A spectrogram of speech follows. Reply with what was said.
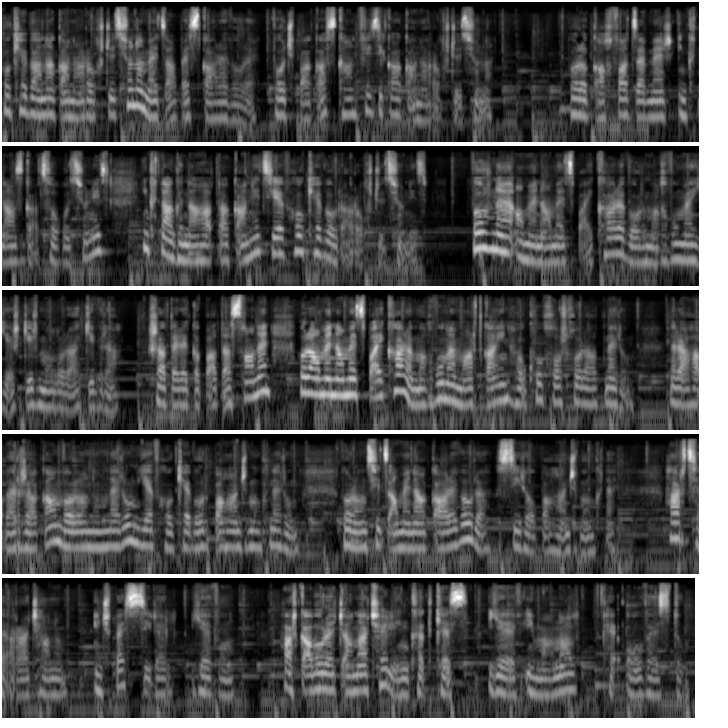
Հոգեբանական առողջությունը մեծապես կարևոր է, ոչ պակաս քան ֆիզիկական առողջությունը, որը կախված է մեր ինքնազգացողությունից, ինքնագնահատականից եւ հոգեվոր առողջությունից։ Որն է ամենամեծ պայքարը, որ մղվում է երկիր մոլորակի վրա։ Շատերը կպատասխանեն, որ ամենամեծ պայքարը մղվում է մարդկային հոգու խորխորատներում, նրա հավերժական որոնումներում եւ հոգեվոր պահանջմունքներում, որոնցից ամենակարևորը սիրո պահանջմունքն է։ Հարց է առաջանում. ինչպես սիրել եւ ում։ Հարկավոր է ճանաչել ինքդ քեզ եւ իմանալ, թե ով ես դու։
